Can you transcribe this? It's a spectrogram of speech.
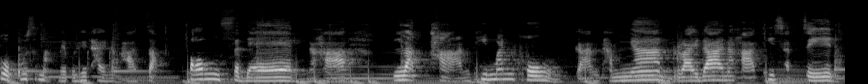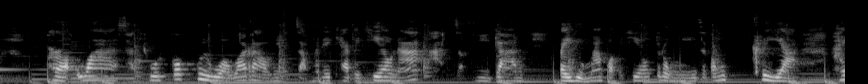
ตัวผู้สมัครในประเทศไทยนะคะ จะต้องแสดงนะคะ หลักฐานที่มั่นคง การทำงานรายได้นะคะที่ชัดเจน เพราะว่าสัตว์ทูตก็กลัวว่าเราเนี่ยจะไม่ได้แค่ไปเที่ยวนะ อาจจะมีการไปอยู่มากกว่าไปเที่ยวตรงนี้จะต้องเคลียร์ให้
